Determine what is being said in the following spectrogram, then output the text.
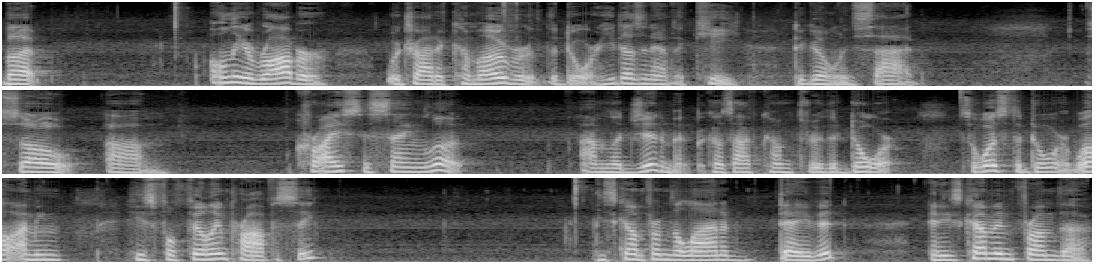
But only a robber would try to come over the door. He doesn't have the key to go inside. So um, Christ is saying, Look, I'm legitimate because I've come through the door. So, what's the door? Well, I mean, he's fulfilling prophecy. He's come from the line of David, and he's coming from the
